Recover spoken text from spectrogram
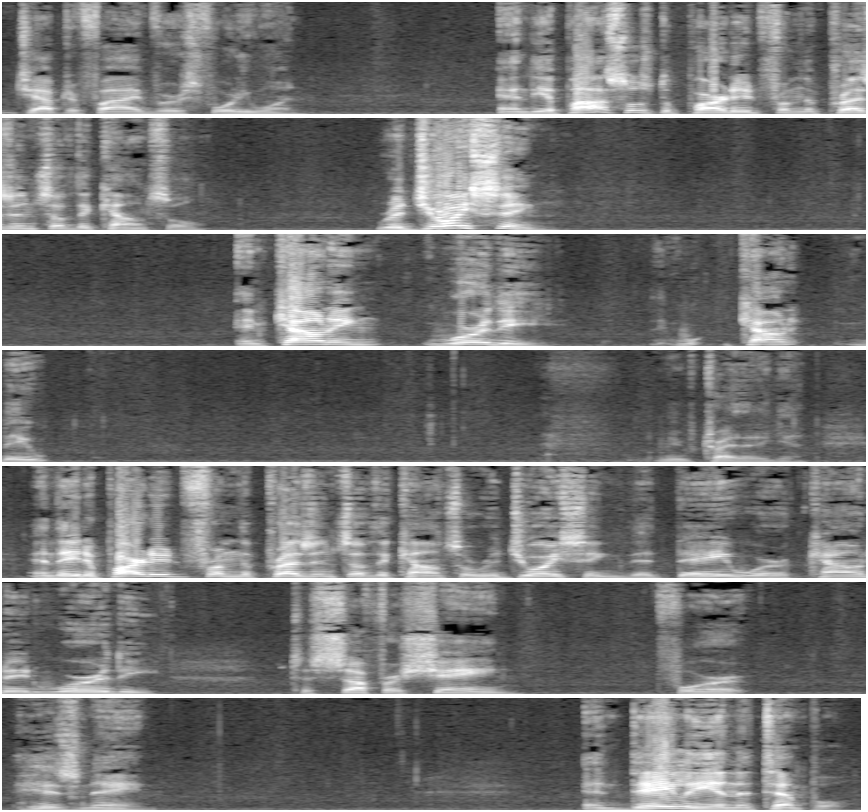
chapter 5 verse 41 and the apostles departed from the presence of the council rejoicing and counting worthy. Count they let me try that again. And they departed from the presence of the council rejoicing that they were counted worthy to suffer shame for his name. And daily in the temple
